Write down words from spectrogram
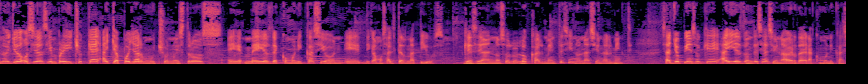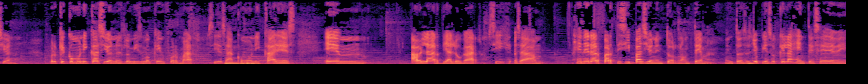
No, yo, o sea, siempre he dicho que hay que apoyar mucho nuestros eh, medios de comunicación, eh, digamos, alternativos, que sean no solo localmente, sino nacionalmente. O sea, yo pienso que ahí es donde se hace una verdadera comunicación, porque comunicación no es lo mismo que informar, ¿sí? O sea, comunicar es em, hablar, dialogar, ¿sí? O sea, generar participación en torno a un tema. Entonces yo pienso que la gente se debe,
